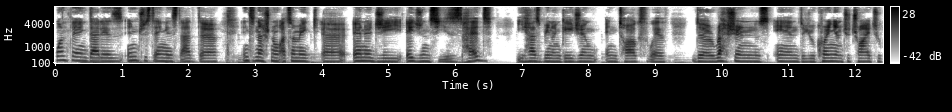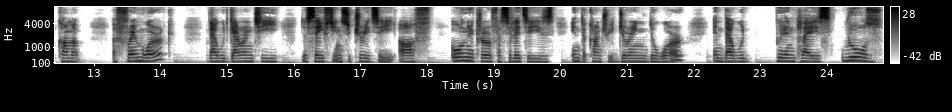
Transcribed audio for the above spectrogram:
One thing that is interesting is that the International Atomic uh, Energy Agency's head he has been engaging in talks with the Russians and the Ukrainian to try to come up a framework that would guarantee the safety and security of all nuclear facilities in the country during the war, and that would put in place rules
